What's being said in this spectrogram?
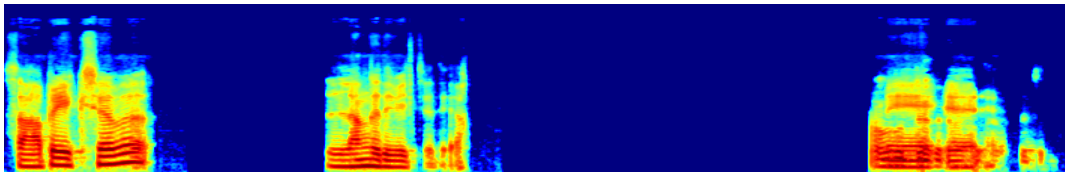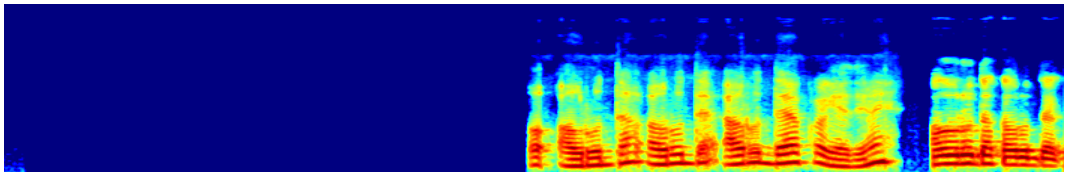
සාපේක්ෂව ළඟදි වෙච්ච දෙයක් අවුරුද්ධ අවුරුද්ධ අවුරුද්ධයක් වගේ දෙනේ අවුරුද්ධ කවරුද්දක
